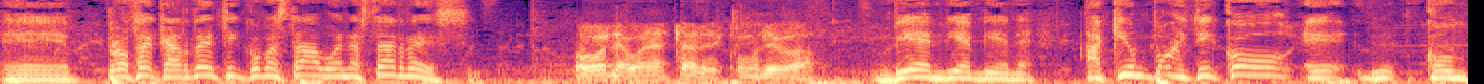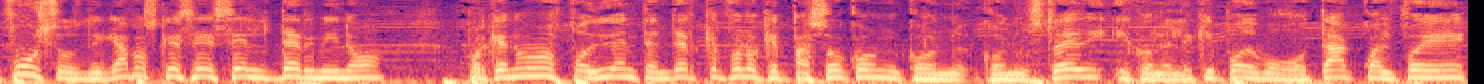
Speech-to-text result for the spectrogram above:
Eh, profe Cardetti, ¿cómo está? Buenas tardes. Hola, buenas tardes, ¿cómo le va? Bien, bien, bien. Aquí un poquitico eh, confusos, digamos que ese es el término, porque no hemos podido entender qué fue lo que pasó con, con, con usted y con el equipo de Bogotá, cuál fue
